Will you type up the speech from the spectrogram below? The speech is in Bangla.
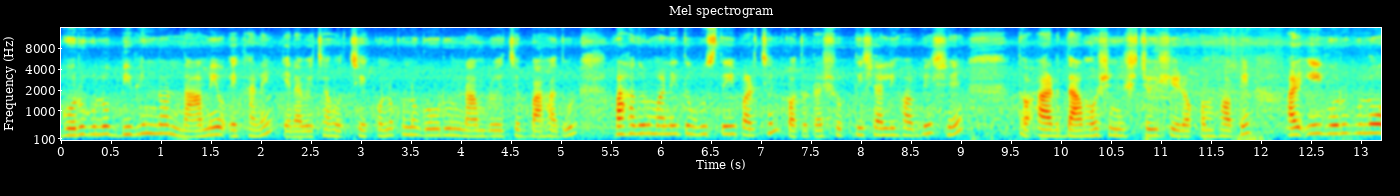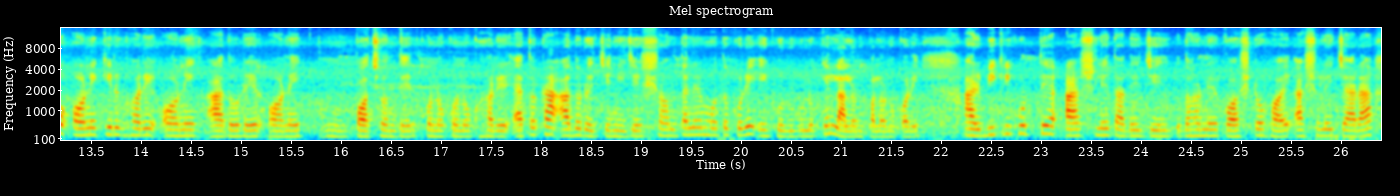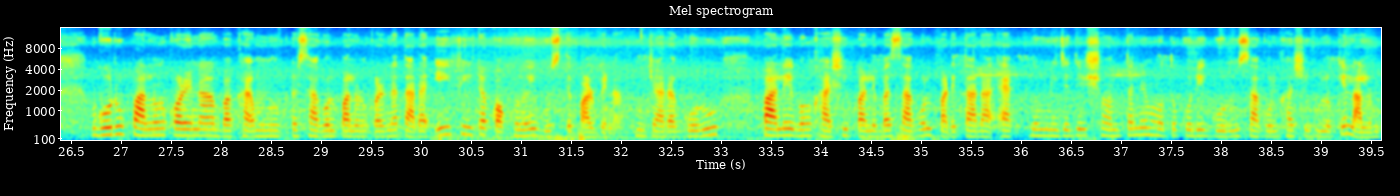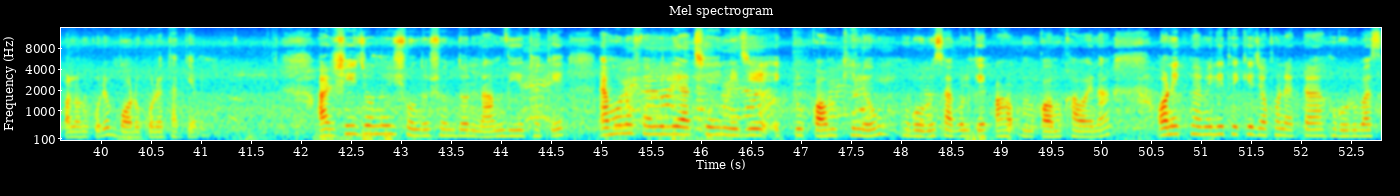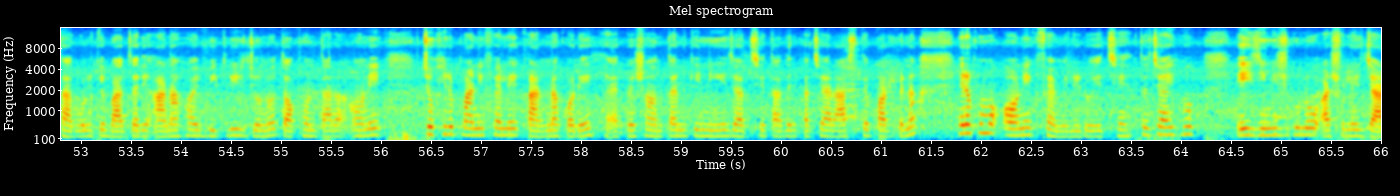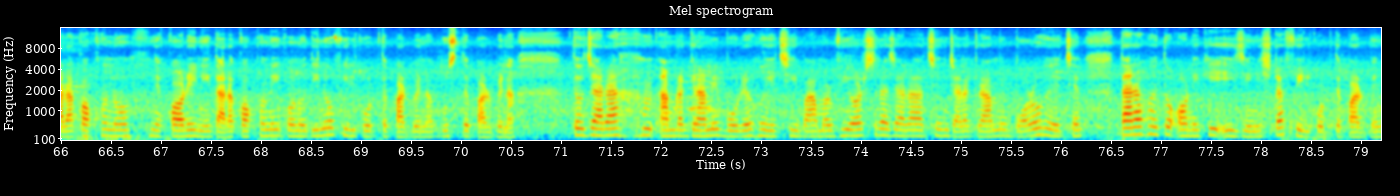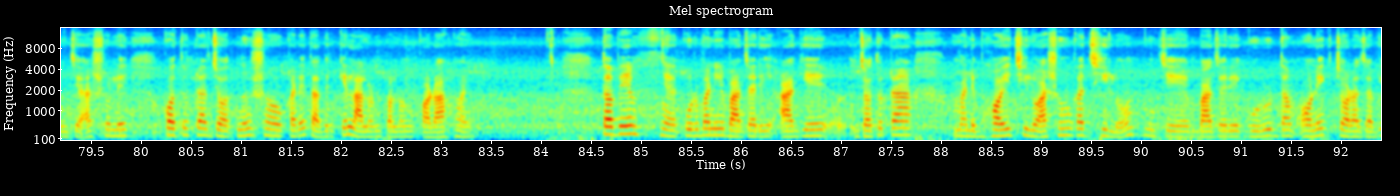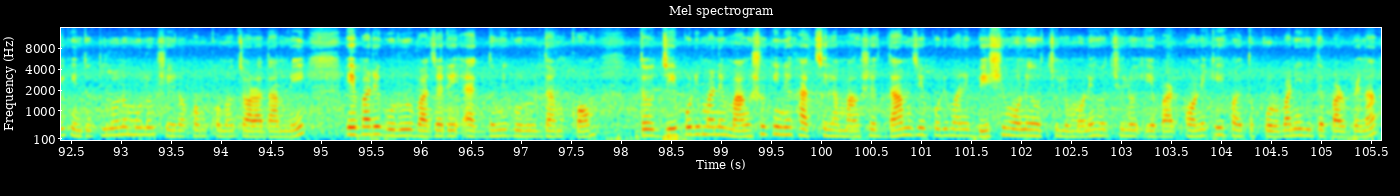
গরুগুলো বিভিন্ন নামেও এখানে কেনাবেচা হচ্ছে। কোনো কোনো গরুর নাম রয়েছে বাহাদুর। বাহাদুর মানে তো বুঝতেই পারছেন কতটা শক্তিশালী হবে সে। তো আর দামও নিশ্চয়ই সেরকম হবে। আর এই গরুগুলো অনেকের ঘরে অনেক আদরের, অনেক পছন্দের কোনো কোনো ঘরের এতটা আদরের যে নিজের সন্তানের মতো করে এই গরুগুলোকে লালন পালন করে। আর বিক্রি করতে আসলে তাদের যে ধরনের কষ্ট হয়, আসলে যারা গরু পালন করে না বা ছাগল পালন করে না, তারা এই ফিলটা কখনোই বুঝতে পারবে না। যারা গরু পালে এবং খাসি পালে বা ছাগল পালে, তারা একদম নিজেদের সন্তানের মতো করে গরু, ছাগল, খাসিগুলোকে লালন পালন করে বড় করে থাকে। আর সেই জন্যই সুন্দর সুন্দর নাম দিয়ে থাকে। এমনও ফ্যামিলি আছে, নিজে একটু কম খেলেও গরু ছাগলকে কম খাওয়ায় না। অনেক ফ্যামিলি থেকে যখন একটা গরু বা ছাগলকে বাজারে আনা হয় বিক্রির জন্য, তখন তারা অনেক চোখের পানি ফেলে, কান্না করে। একটা সন্তানকে নিয়ে যাচ্ছে তাদের কাছে আর আসতে পারবে না। এরকমও অনেক ফ্যামিলি রয়েছে। তো যাই হোক, এই জিনিসগুলো আসলে যারা কখনো করেনি, তারা কখনোই কোনো দিনও ফিল করতে পারবে না, বুঝতে পারবে না। তো যারা আমরা গ্রামে বড় হয়েছি বা আমার ভিউয়ার্সরা যারা আছেন, যারা গ্রামে বড় হয়েছেন, তারা হয়তো অনেকে এই জিনিসটা ফিল করতে পারবেন যে আসলে কতটা যত্ন সহকারে তাদেরকে লালন পালন করা হয়। তবে কোরবানির বাজারে আগে যতটা মানে ভয় ছিল, আশঙ্কা ছিল যে বাজারে গরুর দাম অনেক চড়া যাবে, কিন্তু তুলনামূলক সেই রকম কোনো চড়া দাম নেই। এবারে গরুর বাজারে একদমই গরুর দাম কম। তো যে পরিমাণে মাংস কিনে খাচ্ছিলাম, মাংসের দাম যে পরিমাণে বেশি মনে হচ্ছিল মনে হচ্ছিল এবার অনেকেই হয়তো কোরবানি দিতে পারবে না।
